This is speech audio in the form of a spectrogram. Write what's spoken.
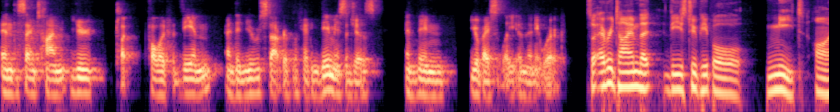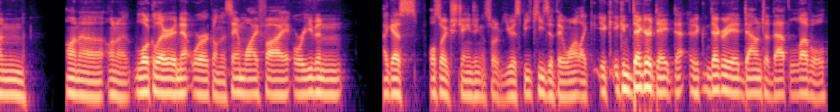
and at the same time, you click follow for them, and then you start replicating their messages, and then you're basically in the network. So every time that these two people meet on on a on a local area network on the same Wi-Fi, or even I guess also exchanging sort of USB keys if they want, like it, it can degrade it can degrade down to that level.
